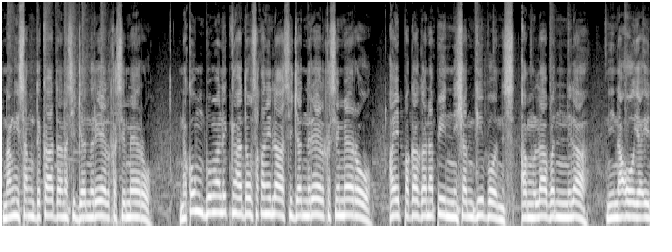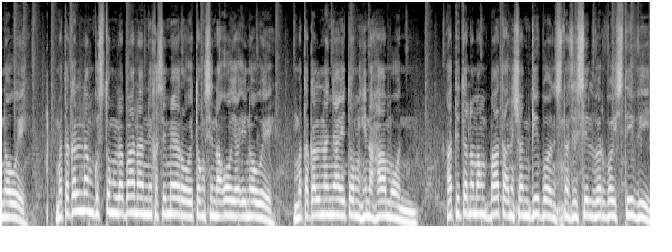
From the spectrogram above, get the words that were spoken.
ng isang dekada na si John Riel Casimero. Na kung bumalik nga daw sa kanila si John Riel Casimero ay pagaganapin ni Sean Gibbons ang laban nila ni Naoya Inoue. Matagal nang gustong labanan ni Casimero itong si Naoya Inoue. Matagal na niya itong hinahamon. At ito namang bata ni Sean Gibbons na si Silver Voice TV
